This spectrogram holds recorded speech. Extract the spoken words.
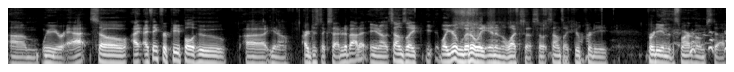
um, where you're at. So I, I think for people who, uh, you know, are just excited about it, you know, it sounds like, well, you're literally in an Alexa. So it sounds like you're uh-huh. pretty, pretty into the smart home stuff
